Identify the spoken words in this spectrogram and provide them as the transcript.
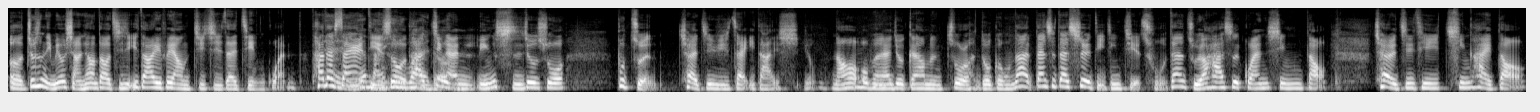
呃，就是你没有想象到，其实意大利非常积极在监管。他在三月底的时候，他竟然临时就是说不准 ChatGPT 在意大利使用，然后 OpenAI 就跟他们做了很多沟通。那但是在四月底已经解除，但主要他是关心到 ChatGPT 侵害到。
